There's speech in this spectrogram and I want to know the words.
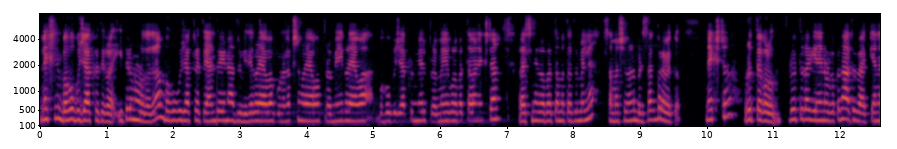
ನೆಕ್ಸ್ಟ್ ಬಹುಭುಜಾಕೃತಿಗಳ. ಇದ್ರ ನೋಡೋದಾದ್ರ ಬಹುಭುಜಾಕೃತಿ ಅಂದ್ರೆ ಏನಾದ್ರು ವಿಧಗಳು ಯಾವ, ಗುಣಲಕ್ಷಣಗಳು ಯಾವ, ಪ್ರಮೇಯಗಳು ಯಾವ, ಬಹುಭುಜಾಕೃತಿ ಮೇಲೆ ಪ್ರಮೇಯಗಳು ಬರ್ತಾವ ನೆಕ್ಸ್ಟ್ ರಚನೆಗಳು ಬರ್ತಾವ ಮತ್ತೆ ಅದ್ರ ಮೇಲೆ ಸಮಸ್ಯೆಗಳನ್ನ ಬಿಡ್ಸಾಕ್ ಬರಬೇಕು. ನೆಕ್ಸ್ಟ್ ವೃತ್ತಗಳು. ವೃತ್ತದಾಗ ಏನೇನ್ ನೋಡ್ಬೇಕಂದ್ರೆ ಅದ್ರ ವ್ಯಾಖ್ಯಾನ.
